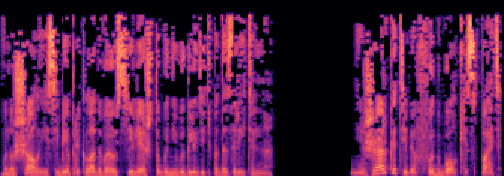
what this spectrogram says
Внушал я себе, прикладывая усилия, чтобы не выглядеть подозрительно. «Не жарко тебе в футболке спать?»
